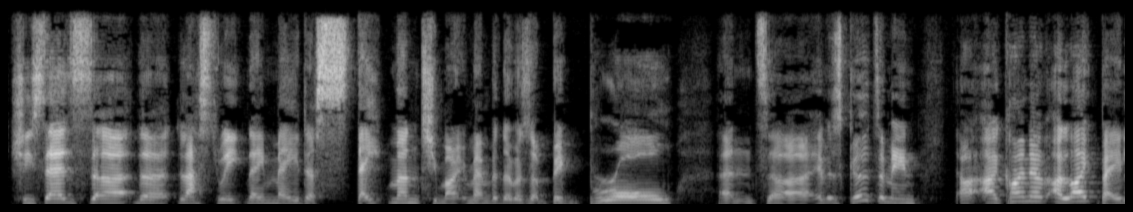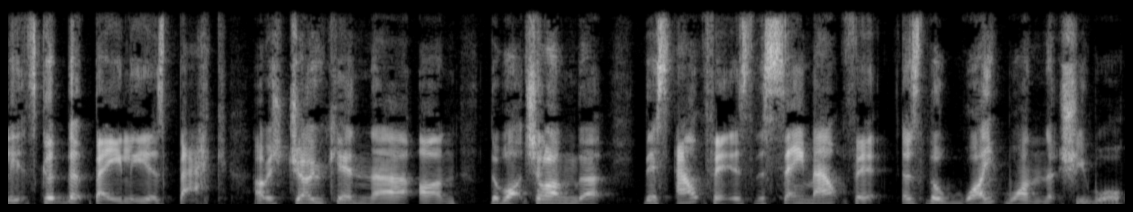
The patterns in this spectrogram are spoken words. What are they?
She says uh, that last week they made a statement. You might remember there was a big brawl, and uh, it was good. I mean, I, I, kind of I like Bayley. It's good that Bayley is back. I was joking uh, on the watch along that this outfit is the same outfit as the white one that she wore.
